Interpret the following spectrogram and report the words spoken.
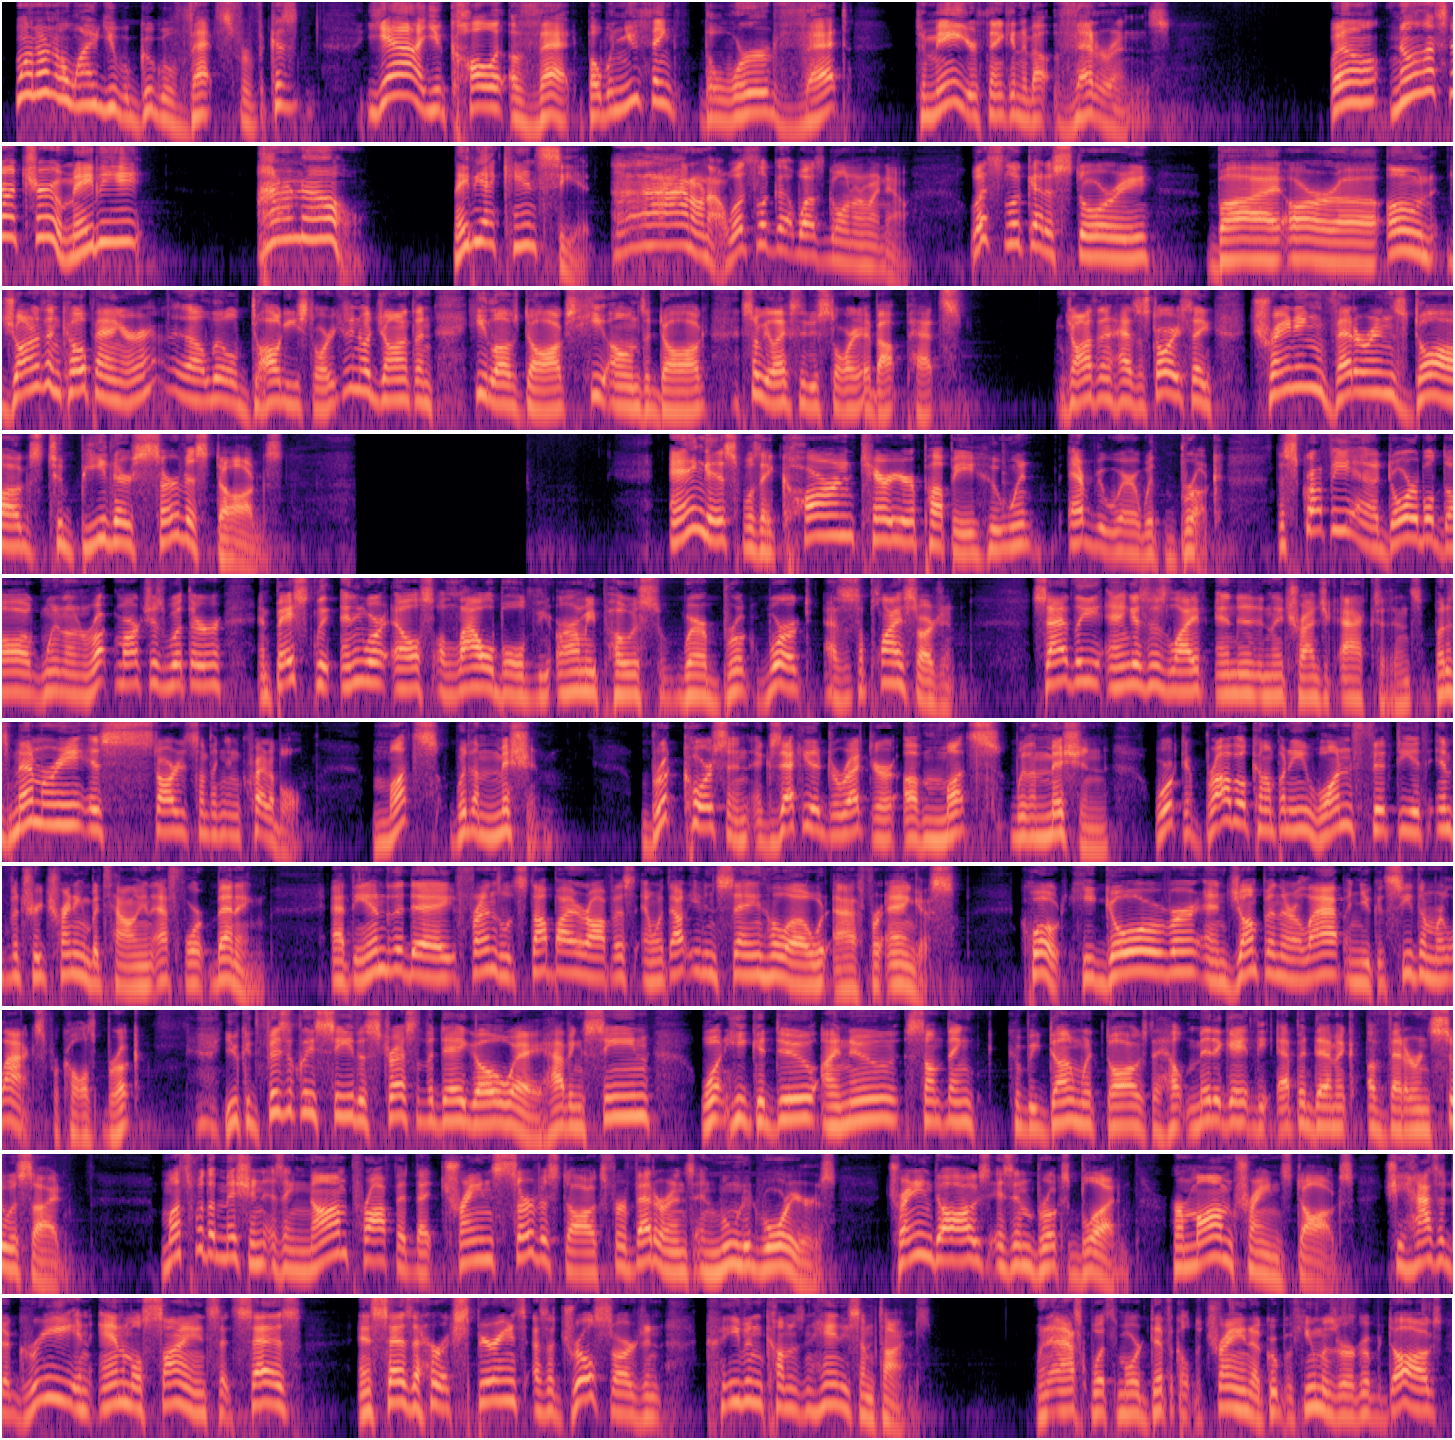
well, I don't know why you would Google vets for because yeah, you call it a vet, but when you think the word vet, to me, you're thinking about veterans. Well, no, that's not true. Maybe I don't know. Maybe I can't see it. I don't know. Let's look at what's going on right now. Let's look at a story by our uh, own Jonathan Kaupanger, a little doggy story. Because you know, Jonathan, he loves dogs. He owns a dog. So he likes to do story about pets. Jonathan has a story saying training veterans' dogs to be their service dogs. Angus was a Cairn Terrier puppy who went everywhere with Brooke. The scruffy and adorable dog went on ruck marches with her and basically anywhere else allowable the army post where Brooke worked as a supply sergeant. Sadly, Angus's life ended in a tragic accident, but his memory is started something incredible. Mutts with a mission. Brooke Corson, executive director of Mutts with a Mission, worked at Bravo Company 150th Infantry Training Battalion at Fort Benning. At the end of the day, friends would stop by her office and without even saying hello would ask for Angus. Quote, he'd go over and jump in their lap and you could see them relax, recalls Brooke. You could physically see the stress of the day go away. Having seen what he could do, I knew something could be done with dogs to help mitigate the epidemic of veteran suicide. Mutts with a Mission is a nonprofit that trains service dogs for veterans and wounded warriors. Training dogs is in Brooke's blood. Her mom trains dogs. She has a degree in animal science that says and says that her experience as a drill sergeant even comes in handy sometimes. When asked what's more difficult to train, a group of humans or a group of dogs,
